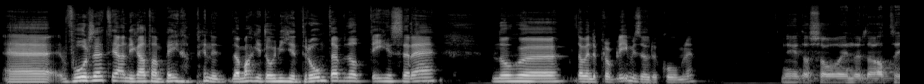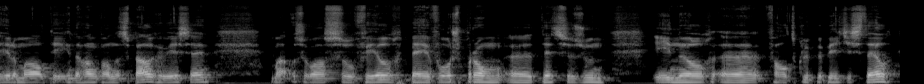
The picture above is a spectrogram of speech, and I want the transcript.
Uh, voorzet, ja, en die gaat dan bijna binnen. Dan mag je toch niet gedroomd hebben dat tegen Serrain nog, uh, dat we in de problemen zouden komen. Hè? Nee, dat zou inderdaad helemaal tegen de hang van het spel geweest zijn. Maar zoals zoveel bij een voorsprong uh, dit seizoen 1-0 uh, valt club een beetje stil.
